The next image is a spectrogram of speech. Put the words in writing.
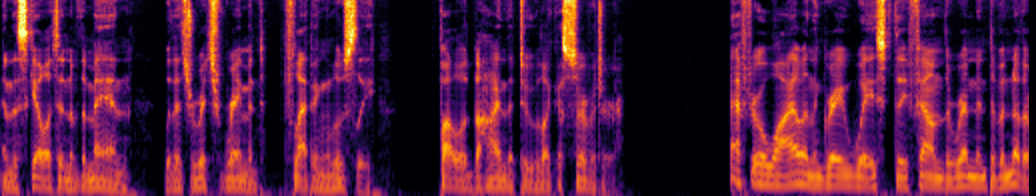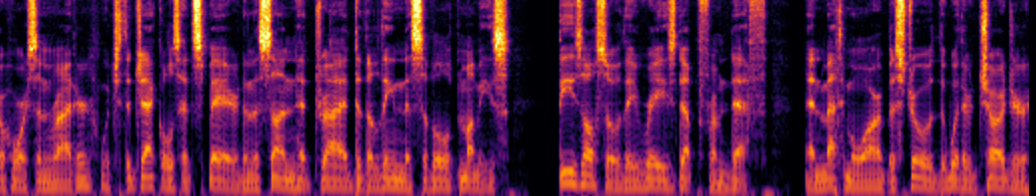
and the skeleton of the man, with its rich raiment flapping loosely, followed behind the two like a servitor. After a while in the grey waste they found the remnant of another horse and rider, which the jackals had spared and the sun had dried to the leanness of old mummies. These also they raised up from death, and Mmatmuor bestrode the withered charger,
